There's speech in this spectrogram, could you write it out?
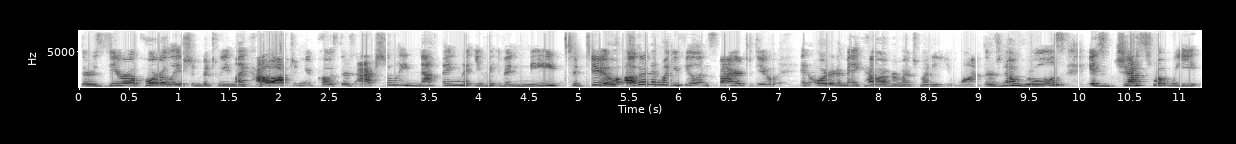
There's zero correlation between like how often you post. There's actually nothing that you even need to do other than what you feel inspired to do in order to make however much money you want. There's no rules. It's just what we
